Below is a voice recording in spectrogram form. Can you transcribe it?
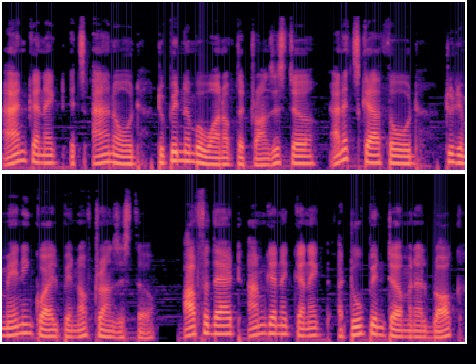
and connect its anode to pin number 1 of the transistor and its cathode to remaining coil pin of transistor. After that, I'm gonna connect a 2 pin terminal block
